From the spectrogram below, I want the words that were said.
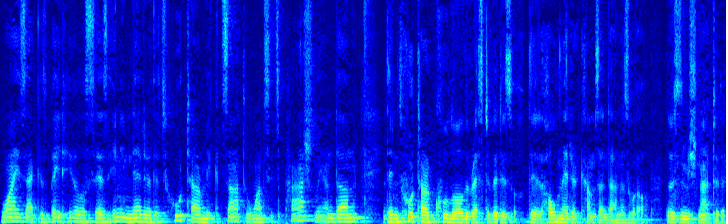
Why is that? Because Beit Hillel says any neder that's hutar mikzat, once it's partially undone, then hutar kulo, the rest of it is, the whole neder comes undone as well. Those are the Mishnah today.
